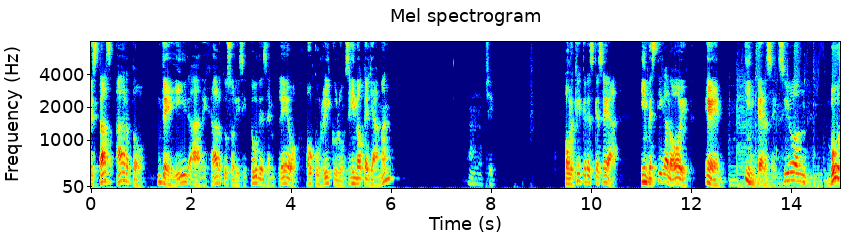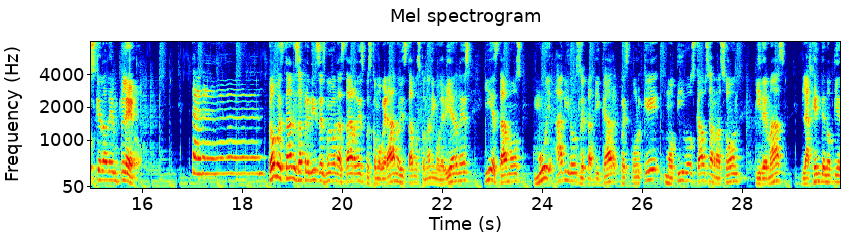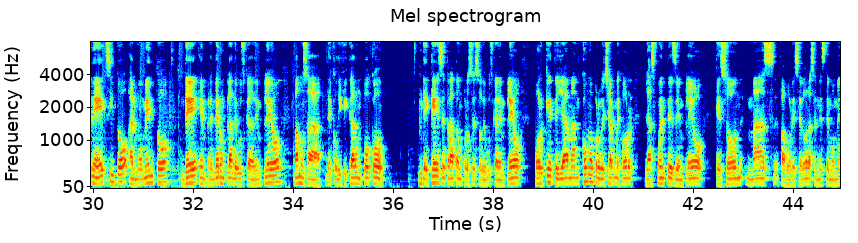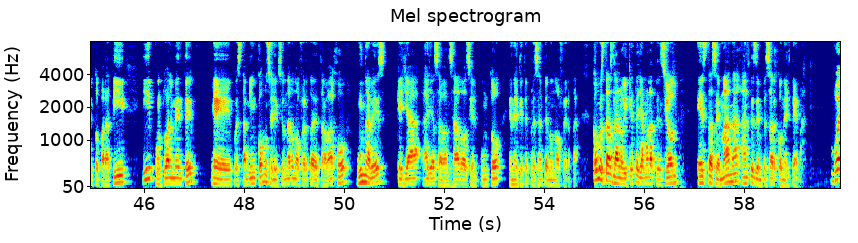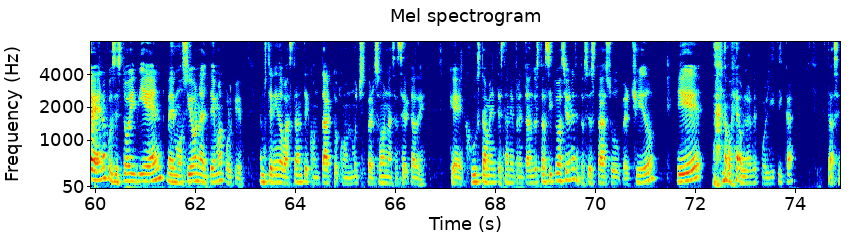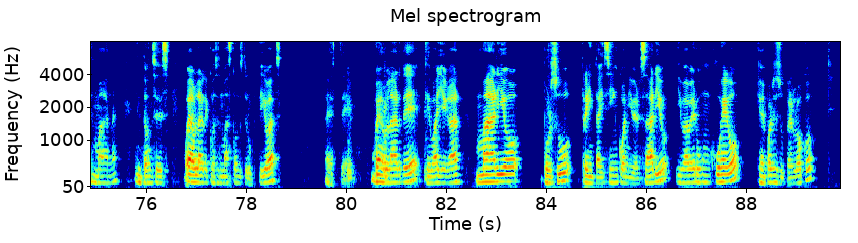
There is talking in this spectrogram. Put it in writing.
¿Estás harto de ir a dejar tus solicitudes de empleo o currículums y no te llaman? Mm, Sí. ¿Por qué crees que sea? Investígalo hoy en Intersección Búsqueda de Empleo. ¡Tarán! ¿Cómo están, desaprendices? Muy buenas tardes. Pues como verán, hoy estamos con ánimo de viernes y estamos muy ávidos de platicar, pues por qué motivos, causa, razón y demás la gente no tiene éxito al momento de emprender un plan de búsqueda de empleo. Vamos a decodificar un poco de qué se trata un proceso de búsqueda de empleo, por qué te llaman, cómo aprovechar mejor las fuentes de empleo que son más favorecedoras en este momento para ti y puntualmente, eh, pues también cómo seleccionar una oferta de trabajo una vez que ya hayas avanzado hacia el punto en el que te presenten una oferta. ¿Cómo estás, Lalo? ¿Y qué te llamó la atención esta semana antes de empezar con el tema? Bueno, pues estoy bien, me emociona el tema porque hemos tenido bastante contacto con muchas personas acerca de que justamente están enfrentando estas situaciones, entonces está súper chido. Y no voy a hablar de política esta semana, entonces voy a hablar de cosas más constructivas. Este, voy a hablar de que va a llegar Mario por su 35 aniversario y va a haber un juego que me parece súper loco.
